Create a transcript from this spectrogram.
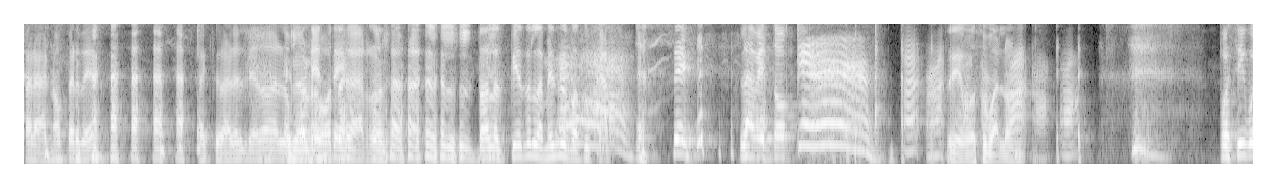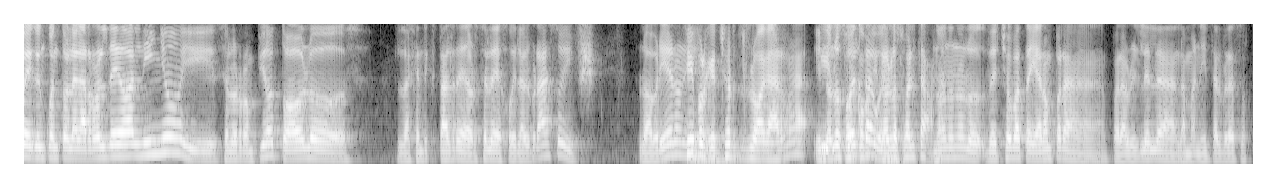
para no perder. Fracturar el dedo al luego el robot oponente. agarró la- todas las piezas de la mesa y se fue a su casa. Sí. La aventó. Se llevó su balón. Pues sí, güey, en cuanto le agarró el dedo al niño y se lo rompió, todos los... La gente que está alrededor se le dejó ir al brazo y psh, lo abrieron. Sí, y- porque Short lo agarra Y, no lo suelta, güey. No lo suelta. No, no, no. lo- de hecho, batallaron para, para abrirle la, la manita al brazo.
